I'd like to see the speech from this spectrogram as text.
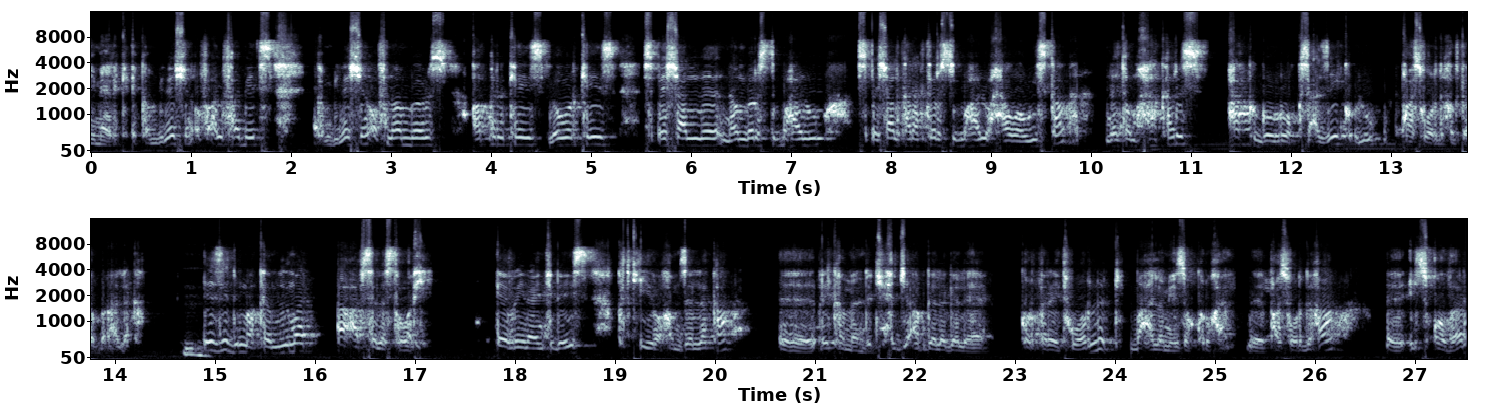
ኒሜሪክ a combination of alphabets combination of numbers ኣፐር ኬዝ ሎወር ኬዝ ስፔሻል ናምበርስ ዝብሃሉ ስፔሻል ካራክተርስ ዝብሃሉ ሓዋዊስካ ነቶም ሃከርስ ሃክ ክገብርዎ ክሳዕ ዘይክእሉ ፓስወርድ ክትገብር ኣለካ እዚ ድማ ከም ልማድ ኣኣብ ሰለስተ ወርሒ ኤቭሪ ናይንቲ ደይስ ክትቅይሮ ከም ዘለካ ሪከመንድድ እዩ ሕጂ ኣብ ገለ ገለ ኮርፐሬት ዎርልድ ባዕሎም የዘክሩካ እዮም ፓስዎርድካ ኢትስ ኦቨር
